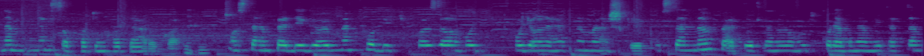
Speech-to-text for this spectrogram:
nem, nem szabhatunk határokat. Uh-huh. Aztán pedig megfordítjuk azzal, hogy hogyan lehetne másképp, hiszen nem feltétlenül, ahogy korábban említettem,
